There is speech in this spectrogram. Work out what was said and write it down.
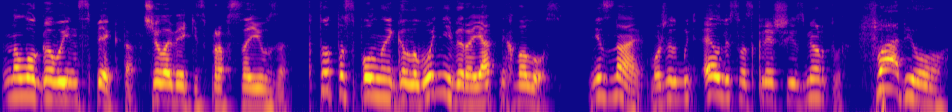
Налоговый инспектор, человек из профсоюза. Кто-то с полной головой невероятных волос. Не знаю, может быть Элвис, воскресший из мертвых? Фабио!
